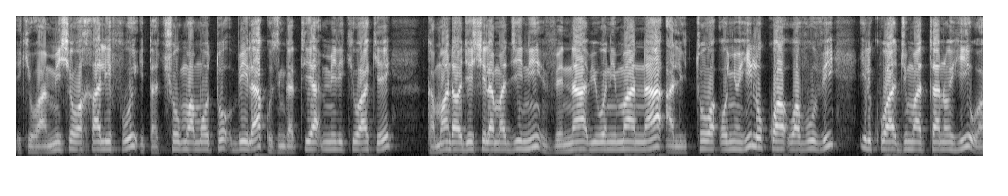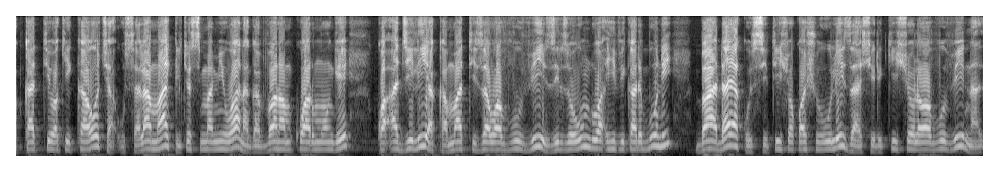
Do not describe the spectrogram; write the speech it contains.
ikiwahamisha wahalifu itachomwa moto bila kuzingatia miliki wake. Kamanda wa jeshi la majini Vena Biwonimana alitoa onyo hilo kwa wavuvi ilikuwa Jumatano hii wakati wa kikao cha usalama kilichosimamiwa na gavana mkoa Rumonge kwa ajili ya kamati za wavuvi zilizoundwa hivi karibuni baada ya kusitishwa kwa shughuli za shirikisho la wavuvi na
